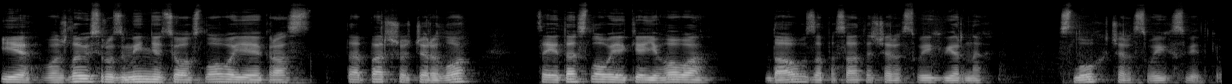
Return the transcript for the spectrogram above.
І важливість розуміння цього слова є якраз те перше джерело, це є те слово, яке Єгова дав записати через своїх вірних слуг, через своїх свідків.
